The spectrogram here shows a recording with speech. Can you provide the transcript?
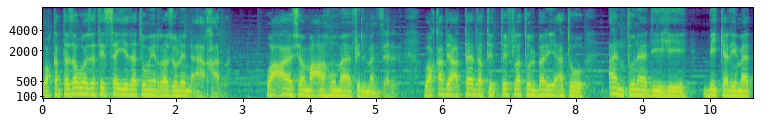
وقد تزوجت السيدة من رجل آخر وعاش معهما في المنزل وقد اعتادت الطفلة البريئة أن تناديه بكلمة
